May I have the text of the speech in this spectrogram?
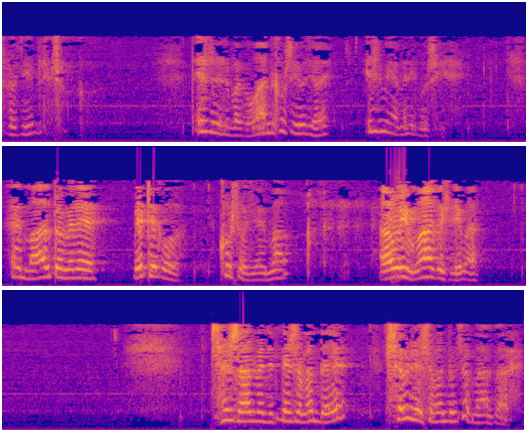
छोड़ो जीव ले सबको। इसलिए भगवान खुशी हो जाए, इसमें हमारी खुशी है। अरे माल तो मेरे बेटे को खुश हो जाए माँ। हाँ वही माँ की सेवा। संसार में जितने संबंध है सभी संबंधों से माँ का है।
